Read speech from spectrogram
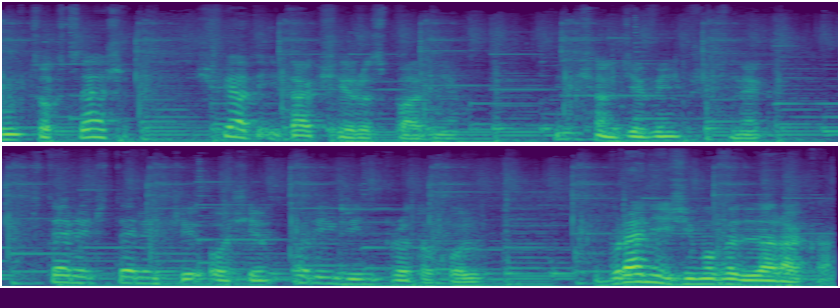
rób co chcesz, świat i tak się rozpadnie. 59,44 czy 8 Origin Protocol. Ubranie zimowe dla raka.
